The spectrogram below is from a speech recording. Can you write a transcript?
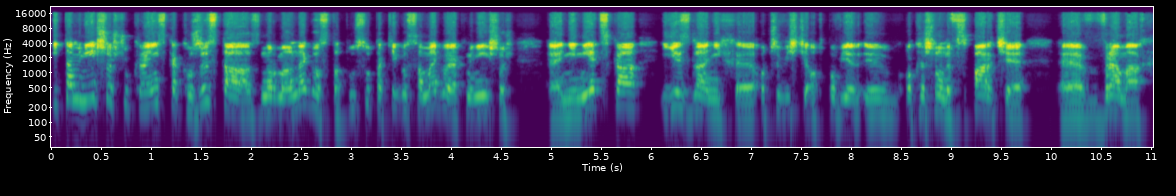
i ta mniejszość ukraińska korzysta z normalnego statusu, takiego samego jak mniejszość e, niemiecka i jest dla nich e, oczywiście określone wsparcie w ramach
